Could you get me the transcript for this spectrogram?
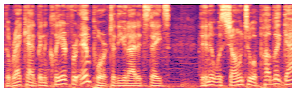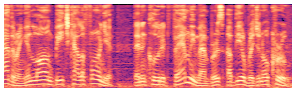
the wreck had been cleared for import to the United States. Then it was shown to a public gathering in Long Beach, California that included family members of the original crew.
